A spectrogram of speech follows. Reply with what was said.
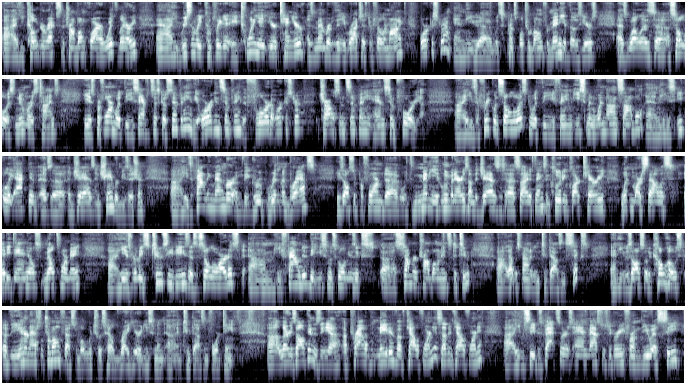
Uh, he co-directs the trombone choir with Larry. Uh, he recently completed a 28-year tenure as a member of the Rochester Philharmonic Orchestra, and he uh, was principal trombone for many of those years, as well as uh, a soloist numerous times. He has performed with the San Francisco Symphony, the Oregon Symphony, the Florida Orchestra, Charleston Symphony, and Symphoria. Uh, he's a frequent soloist with the famed Eastman Wind Ensemble, and he's equally active as a, a jazz and chamber musician. Uh, he's a founding member of the group Rhythm and Brass. He's also performed uh, with many luminaries on the jazz uh, side of things, including Clark Terry, Wynton Marsalis, Eddie Daniels, Mel Torme. Uh, he has released two CDs as a solo artist. Um, he founded the Eastman School of Music's uh, Summer Trombone Institute. Uh, that was founded in 2006. And he was also the co host of the International Trombone Festival, which was held right here at Eastman uh, in 2014. Uh, Larry Zalkind is a, uh, a, proud native of California, Southern California. he received his bachelor's and master's degree from the USC.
